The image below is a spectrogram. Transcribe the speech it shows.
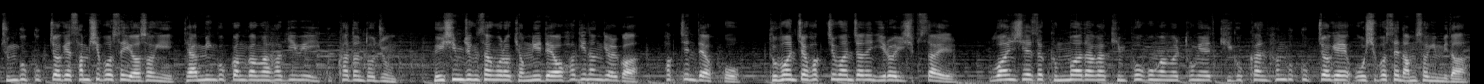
중국 국적의 35세 여성이 대한민국 관광을 하기 위해 입국하던 도중 의심 증상으로 격리되어 확인한 결과 확진되었고 두 번째 확진 환자는 1월 24일 우한시에서 근무하다가 김포공항을 통해 귀국한 한국 국적의 55세 남성입니다.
